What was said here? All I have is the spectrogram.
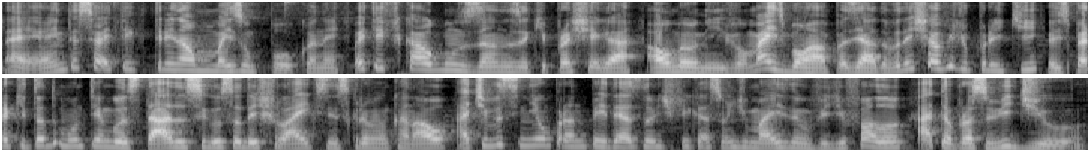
é, ainda você vai ter que treinar mais um pouco, né? Vai ter que ficar alguns anos aqui pra chegar ao meu nível. Mas bom, rapaziada, eu vou deixar o vídeo por aqui. Eu espero que todo mundo tenha gostado. Se gostou, deixa o like, se inscreva no canal, ativa o sininho pra não perder as notificações de mais nenhum vídeo. Falou, até o próximo vídeo.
